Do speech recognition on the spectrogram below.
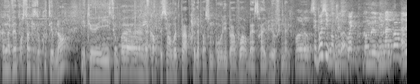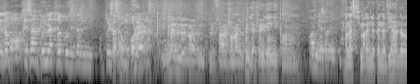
Quand on a 20% qui ont coûté blanc et qu'ils sont pas d'accord. Que si on vote pas après la personne qu'on voulait pas voir, bah, elle sera élue au final. Voilà. C'est possible en tout cas, ouais. Comme euh, Donald, un exemple très simple, Donald Trump aux États-Unis. Ça sera mon problème. Ou même le Marine- le- enfin, Jean-Marie Le Pen, il a failli gagner pendant un moment. Ah, mais il a pas gagné. Voilà, si Marine Le Pen elle vient, là,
